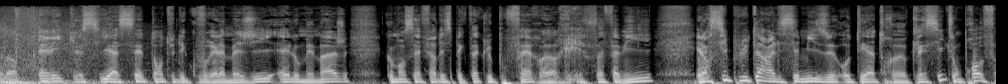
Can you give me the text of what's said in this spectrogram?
Alors, Eric, si à 7 ans tu découvrais la magie, elle, au même âge, commençait à faire des spectacles pour faire euh, rire sa famille. Et alors, si plus tard elle s'est mise au théâtre euh, classique, son prof,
